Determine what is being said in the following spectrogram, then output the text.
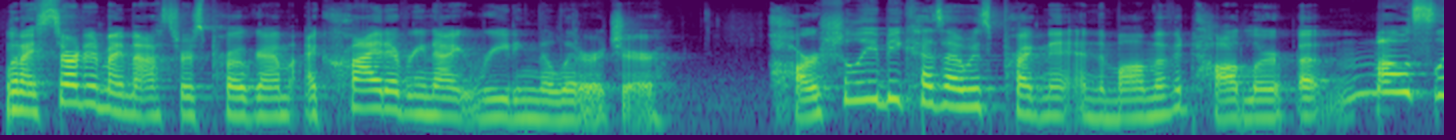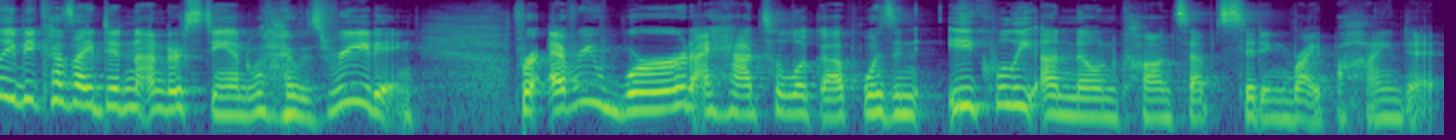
When I started my master's program, I cried every night reading the literature. Partially because I was pregnant and the mom of a toddler, but mostly because I didn't understand what I was reading. For every word I had to look up was an equally unknown concept sitting right behind it.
